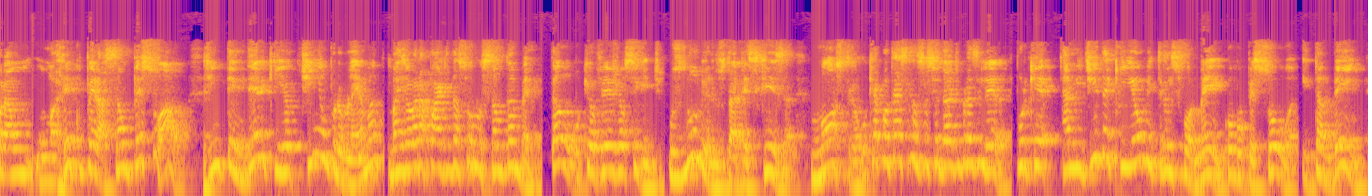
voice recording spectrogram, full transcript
para um, uma recuperação pessoal, de entender que eu tinha um problema, mas eu era parte da solução também. Então, o que eu vejo é o seguinte: os números da pesquisa mostram o que acontece na sociedade brasileira. Porque à medida que eu me transformei como pessoa e também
